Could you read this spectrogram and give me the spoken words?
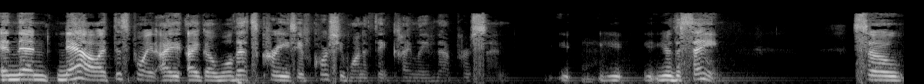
And then now at this point, I, I go, well, that's crazy. Of course you want to think kindly of that person. You, you, you're the same. So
